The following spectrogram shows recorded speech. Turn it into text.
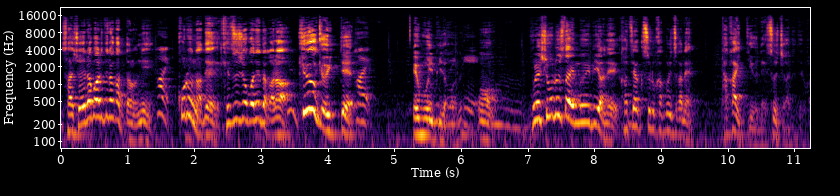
最初選ばれてなかったのに、はい。コロナで欠場が出たから、急遽行ってはい。MVP だからね、うん。うん。フレッシュオールスター MVP はね活躍する確率がね高いっていうね数値が出てるか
